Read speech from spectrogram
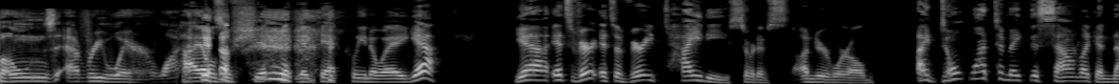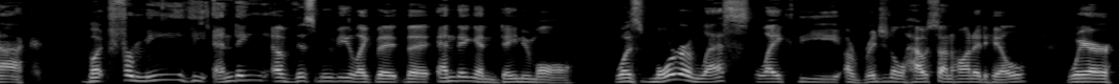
bones everywhere? Why? piles of shit that they can't clean away. Yeah. Yeah, it's very it's a very tidy sort of underworld. I don't want to make this sound like a knock, but for me the ending of this movie like the the ending and denouement was more or less like the original House on Haunted Hill where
